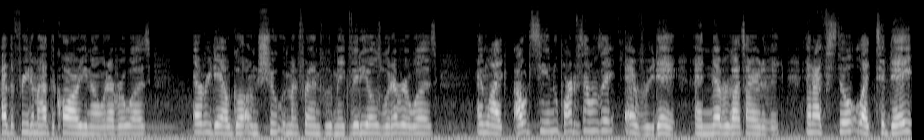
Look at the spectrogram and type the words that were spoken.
I had the freedom. I had the car. You know, whatever it was. Every day I would go out and shoot with my friends. We would make videos, whatever it was. And like I would see a new part of San Jose every day and never got tired of it. And I still like today,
